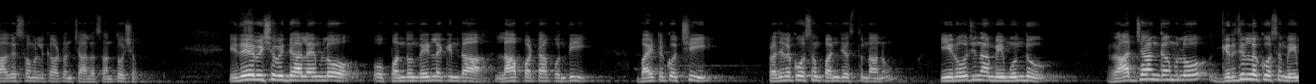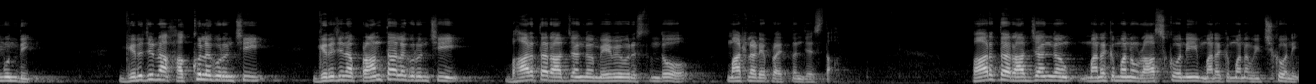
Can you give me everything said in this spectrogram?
భాగస్వాములు కావడం చాలా సంతోషం. ఇదే విశ్వవిద్యాలయంలో ఓ పంతొమ్మిదేళ్ళ కింద లా పట్టా పొంది బయటకు వచ్చి ప్రజల కోసం పనిచేస్తున్నాను. ఈ రోజున మీ ముందు రాజ్యాంగంలో గిరిజనుల కోసం ఏముంది? గిరిజన హక్కుల గురించి గిరిజన ప్రాంతాల గురించి భారత రాజ్యాంగం ఏ వివరిస్తుందో మాట్లాడే ప్రయత్నం చేస్తా. భారత రాజ్యాంగం మనకు మనం రాసుకొని మనకు మనం ఇచ్చుకొని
